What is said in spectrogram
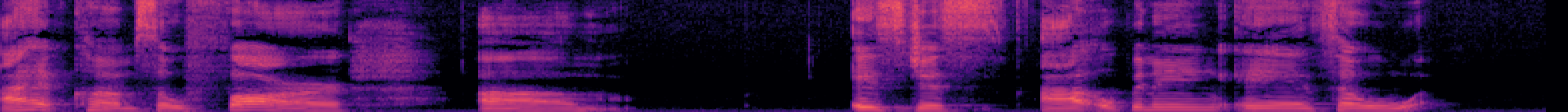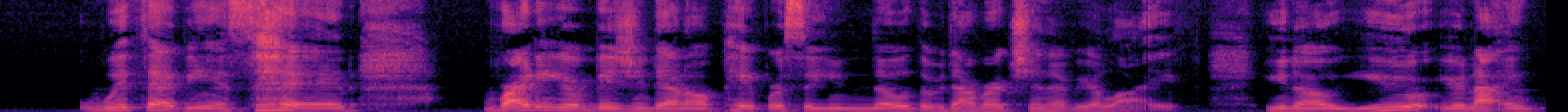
I have come so far. Um, it's just eye opening. And so, with that being said, writing your vision down on paper so you know the direction of your life. You know, you you're not in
